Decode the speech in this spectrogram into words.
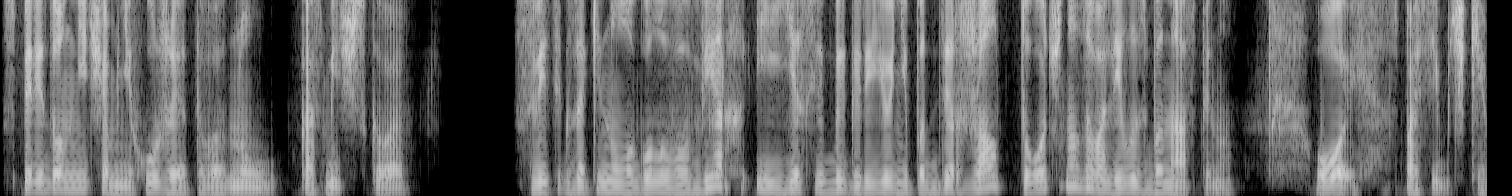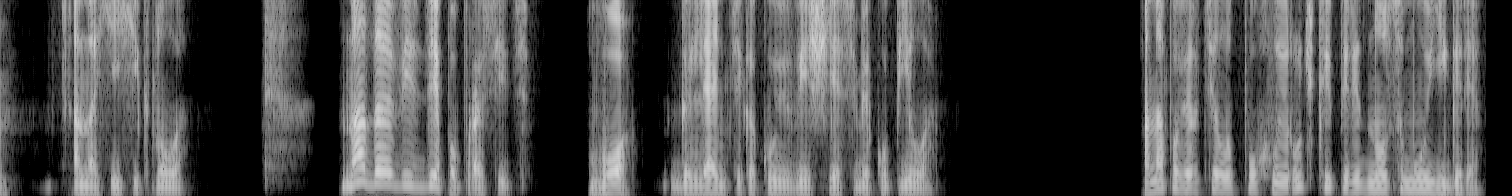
Спиридон ничем не хуже этого, ну, космического. Светик закинула голову вверх, и если бы Игорь ее не поддержал, точно завалилась бы на спину. «Ой, спасибочки», — она хихикнула. «Надо везде попросить. Во, гляньте, какую вещь я себе купила». Она повертела пухлой ручкой перед носом у Игоря.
